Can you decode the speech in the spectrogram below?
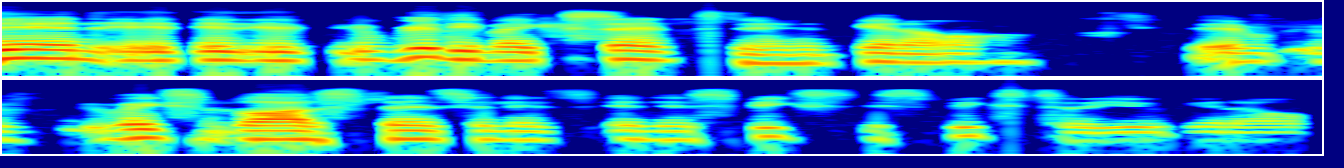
then it, it, it really makes sense. Then you know, it, it makes a lot of sense, and it's and it speaks it speaks to you, you know,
